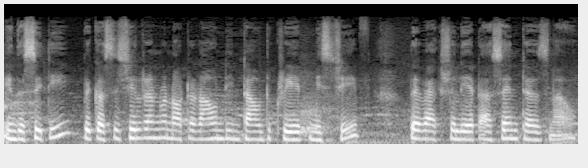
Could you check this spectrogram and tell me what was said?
in the city because the children were not around in town to create mischief. They're actually at our centers now.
